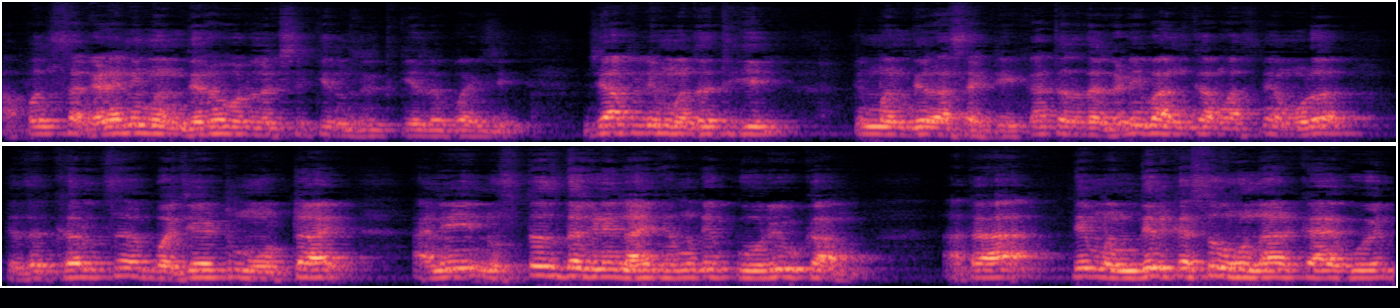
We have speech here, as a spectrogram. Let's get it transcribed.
आपण सगळ्यांनी मंदिरावर लक्ष केंद्रित केलं पाहिजे. जे आपली मदत येईल ते मंदिरासाठी. का तर दगडी बांधकाम असल्यामुळं त्याचा खर्च बजेट मोठं आहे. आणि नुसतंच दगडी नाही त्यामध्ये कोरीव काम. आता ते मंदिर कसं होणार काय होईल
